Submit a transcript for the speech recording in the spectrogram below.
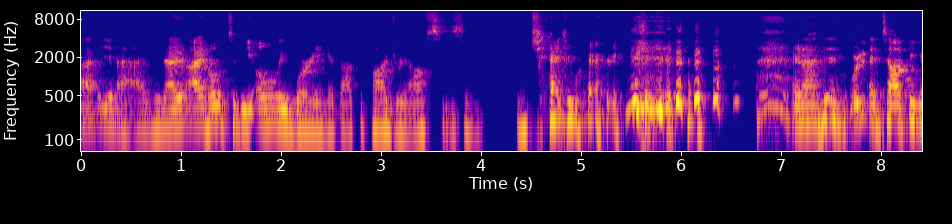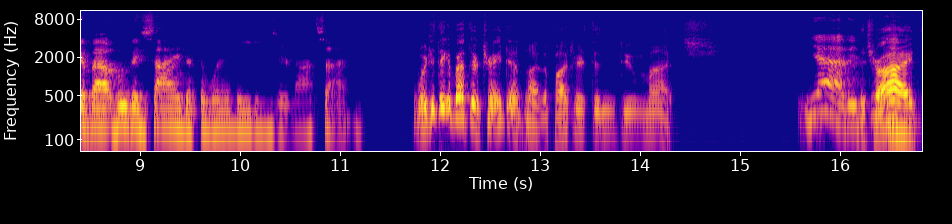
uh, yeah, I mean, I, I hope to be only worrying about the Padre off season in January. and, I, and, did- and talking about who they signed at the winter meetings or not signed. What do you think about their trade deadline? The Padres didn't do much. Yeah, they, They tried.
